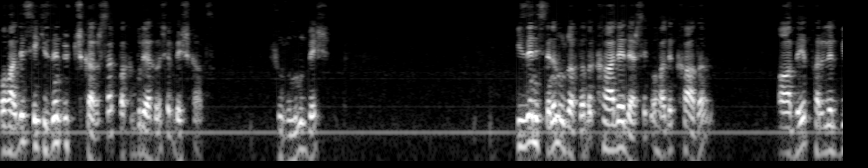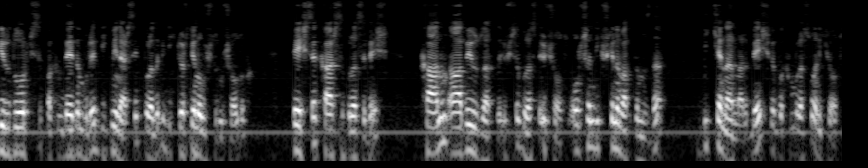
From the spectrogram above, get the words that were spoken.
O halde 8'den 3 çıkarırsak bakın buraya arkadaşlar 5 kaldı. Şu uzunluğumuz 5. Bizden istenen uzaklığa da KL dersek o halde K'da AB'ye paralel bir doğru çizip bakın B'den buraya dikme inersek burada bir dikdörtgen oluşturmuş olduk. 5 ise karşısı burası 5. K'nın AB uzaklığı 3 ise burası da 3 oldu. Oluşan dik üçgene baktığımızda dik kenarlar 5 ve bakın burası 12 oldu.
